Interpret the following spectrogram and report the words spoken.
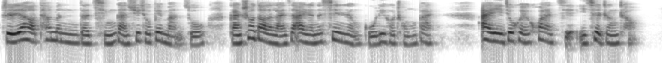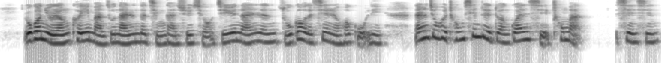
只要他们的情感需求被满足，感受到了来自爱人的信任、鼓励和崇拜，爱意就会化解一切争吵。如果女人可以满足男人的情感需求，给予男人足够的信任和鼓励，男人就会重新这段关系充满信心，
